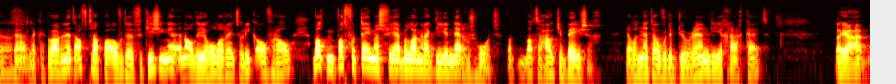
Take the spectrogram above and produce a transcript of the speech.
Ja. Ja, lekker. We wouden net aftrappen over de verkiezingen en al die holle retoriek overal. Wat, wat voor thema's vind jij belangrijk die je nergens hoort? Wat, wat houdt je bezig? Je had het net over de Duran die je graag kijkt. Nou ja,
